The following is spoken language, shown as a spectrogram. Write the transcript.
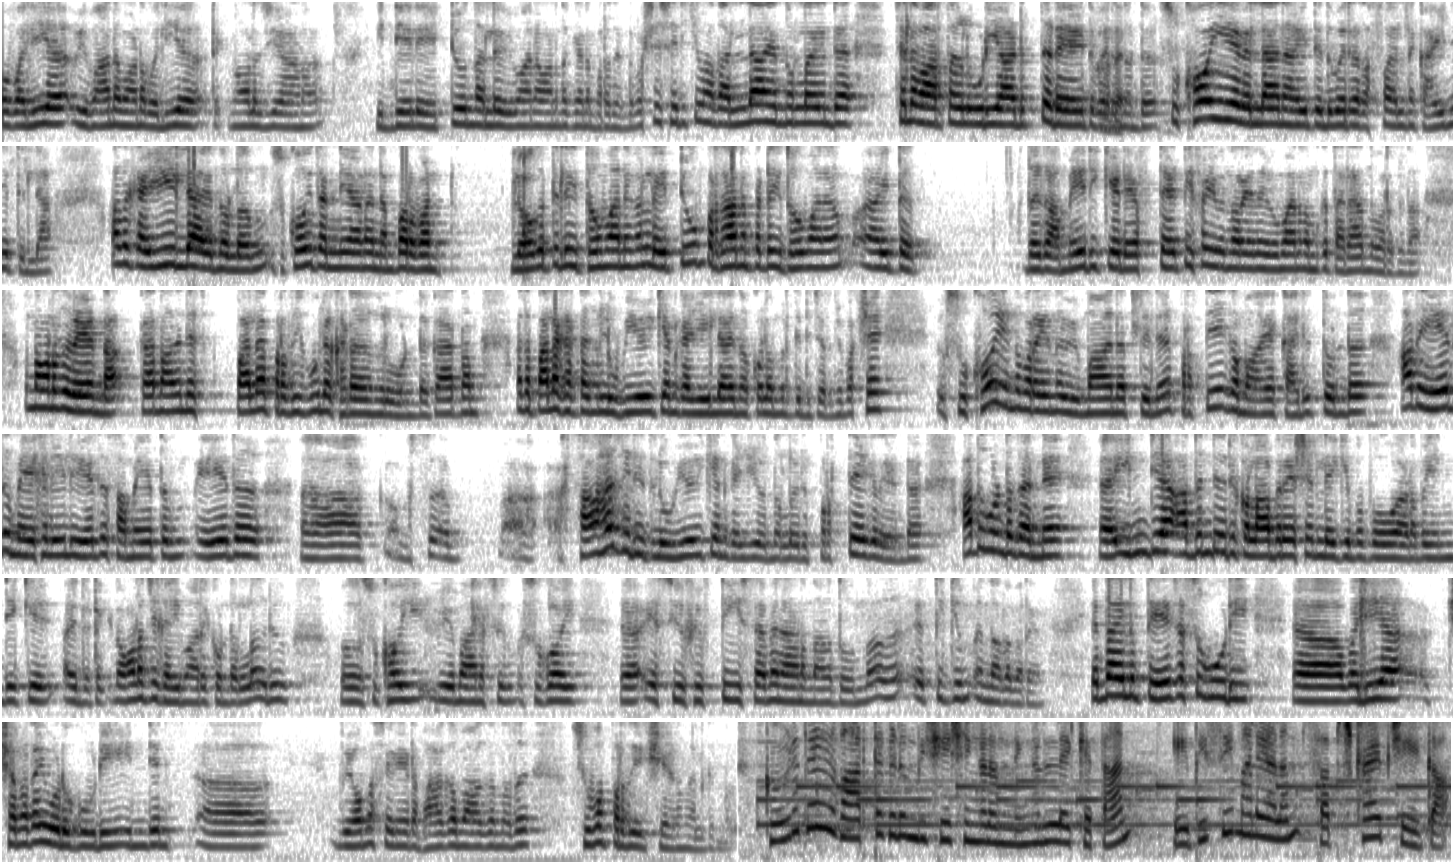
വലിയ വിമാനമാണ് വലിയ ടെക്നോളജിയാണ് ഇന്ത്യയിലെ ഏറ്റവും നല്ല വിമാനമാണെന്നൊക്കെയാണ് പറഞ്ഞത് പക്ഷേ ശരിക്കും അതല്ല എന്നുള്ളതിന്റെ ചില വാർത്തകൾ കൂടി അടുത്തിടെയായിട്ട് വരുന്നുണ്ട്. സുഖോയിയെ വെല്ലാനായിട്ട് ഇതുവരെ റഫാലിന് കഴിഞ്ഞിട്ടില്ല. അത് കഴിയില്ല എന്നുള്ളതും സുഖോയ് തന്നെയാണ് നമ്പർ വൺ. ലോകത്തിലെ യുദ്ധവിമാനങ്ങളിൽ ഏറ്റവും പ്രധാനപ്പെട്ട യുദ്ധവിമാനമായിട്ട് അതായത് അമേരിക്കയുടെ എഫ് തേർട്ടി ഫൈവ് എന്ന് പറയുന്ന വിമാനം നമുക്ക് തരാമെന്ന് പറഞ്ഞതാണ് അപ്പം നമ്മളത് വേണ്ട. കാരണം അതിന് പല പ്രതികൂല ഘടകങ്ങളും ഉണ്ട് കാരണം അത് പല ഘട്ടങ്ങളിൽ ഉപയോഗിക്കാൻ കഴിയില്ല എന്നൊക്കെ നമ്മൾ തിരിച്ചറിഞ്ഞു. പക്ഷേ സുഖോയ് എന്ന് പറയുന്ന വിമാനത്തിന് പ്രത്യേകമായ കരുത്തുണ്ട്. അത് ഏത് മേഖലയിലും ഏത് സമയത്തും ഏത് സാഹചര്യത്തിൽ ഉപയോഗിക്കാൻ കഴിയും എന്നുള്ളൊരു പ്രത്യേകതയുണ്ട്. അതുകൊണ്ട് തന്നെ ഇന്ത്യ അതിന്റെ ഒരു കൊളാബറേഷനിലേക്ക് ഇപ്പോൾ പോവുകയാണ്. അപ്പോൾ ഇന്ത്യയ്ക്ക് അതിന്റെ ടെക്നോളജി കൈമാറിക്കൊണ്ടുള്ള ഒരു സുഖോയ് വിമാന Sukhoi S U fifty seven ആണെന്നാണ് തോന്നുന്നത്. അത് എത്തിക്കും എന്നാണ് പറയുന്നത്. എന്തായാലും തേജസ് കൂടി വലിയ ക്ഷമതയോടുകൂടി ഇന്ത്യൻ വ്യോമസേനയുടെ ഭാഗമാകുന്നത് ശുഭപ്രതീക്ഷയാണ് നൽകുന്നത്. കൂടുതൽ വാർത്തകളും വിശേഷങ്ങളും നിങ്ങളിലേക്ക് എത്താൻ A B C Malayalam subscribe ചെയ്യുക.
